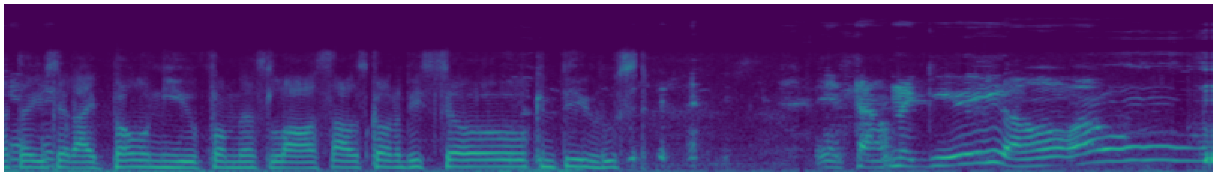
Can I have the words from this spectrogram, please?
I, thought you said I bone you from this loss. I was going to be so confused. It's time to get it on.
